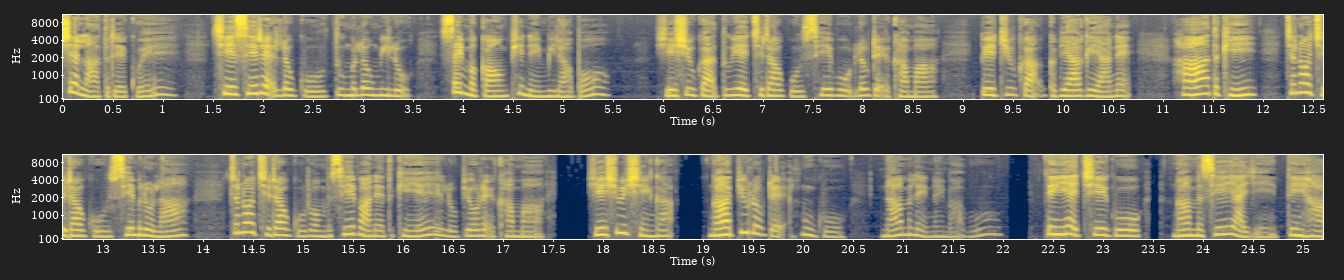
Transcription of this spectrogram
ရှက်လာတဲ့ကွယ်ခြေဆေးတဲ့အလုပ်ကို तू မလုပ်မိလို့ စိတ်မကောင်းဖြစ်နေမိတာပေါ့ယေရှုကသူ့ရဲ့ခြေထောက်ကိုဆေးဖို့လှုပ်တဲ့အခါမှာပေတရုကကြပြားကြရနဲ့ဟာသခင်ကျွန်တော်ခြေထောက်ကိုဆေးမလို့လားကျွန်တော်ခြေထောက်ကိုတော့မဆေးပါနဲ့သခင်ရဲ့လို့ပြောတဲ့အခါမှာယေရှုရှင်ကငါပြုတ်လုပ်တဲ့အမှုကို နားမလည်နိုင်ပါဘူး။သင်ရဲ့ခြေကိုငါမဆေးရရင်သင်ဟာ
